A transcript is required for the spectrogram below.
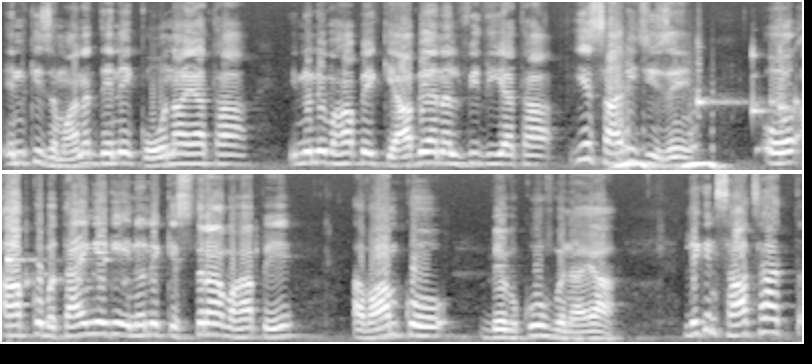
इनकी ज़मानत देने कौन आया था, इन्होंने वहाँ पे क्या बयान अल्फी दिया था, ये सारी चीज़ें। और आपको बताएँगे कि इन्होंने किस तरह वहाँ पे आवाम को बेवकूफ़ बनाया। लेकिन साथ साथ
